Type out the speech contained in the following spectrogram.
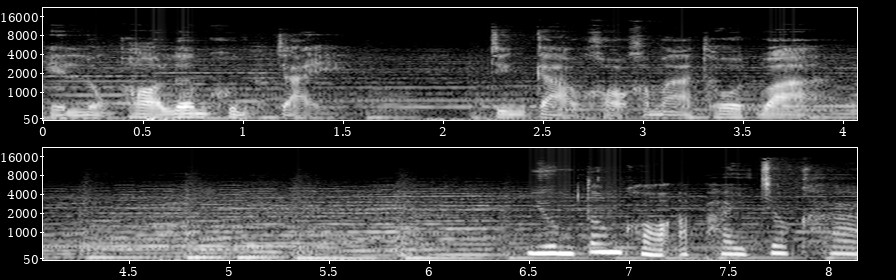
เห็นหลวงพ่อเริ่มขุ่นใจ จึงกล่าวขอขมาโทษว่า โยมต้องขออภัยเจ้าค่ะ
